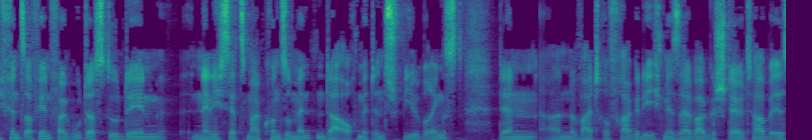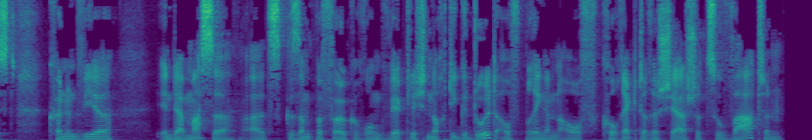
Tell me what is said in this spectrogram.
Ich finde es auf jeden Fall gut, dass du den, nenne ich es jetzt mal, Konsumenten da auch mit ins Spiel bringst. Denn eine weitere Frage, die ich mir selber gestellt habe, ist, können wir in der Masse als Gesamtbevölkerung wirklich noch die Geduld aufbringen, auf korrekte Recherche zu warten?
